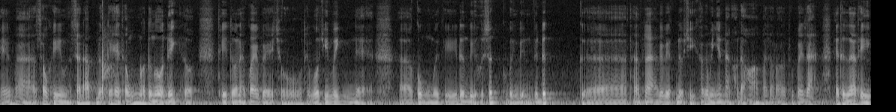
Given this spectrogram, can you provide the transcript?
Thế và sau khi mà set up được cái hệ thống nó tương đối ổn định rồi thì tôi lại quay về chỗ thành phố Hồ Chí Minh để uh, cùng với cái đơn vị hồi sức của bệnh viện Việt Đức. Ờ, tham gia cái việc điều trị các cái bệnh nhân nặng ở đó và sau đó tôi quay ra thế thực ra thì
